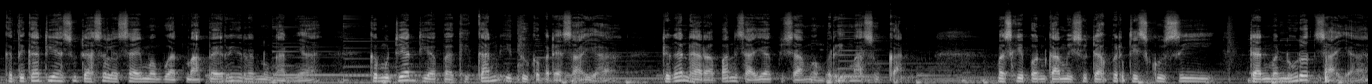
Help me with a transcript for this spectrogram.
Ketika dia sudah selesai membuat materi renungannya, kemudian dia bagikan itu kepada saya dengan harapan saya bisa memberi masukan. Meskipun kami sudah berdiskusi dan menurut saya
